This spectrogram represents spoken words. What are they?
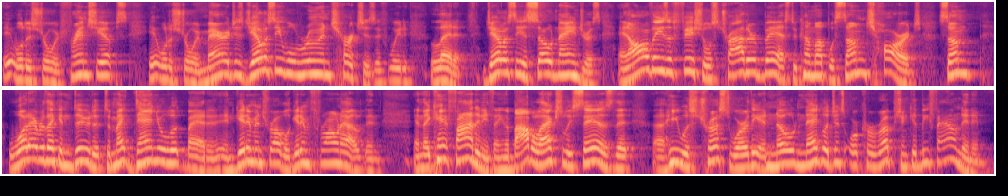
it will destroy friendships, it will destroy marriages. Jealousy will ruin churches if we let it. Jealousy is so dangerous, and all these officials try their best to come up with some charge, some whatever they can do to, to make Daniel look bad and, and get him in trouble, get him thrown out, and and they can't find anything. The Bible actually says that uh, he was trustworthy and no negligence or corruption could be found in him.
